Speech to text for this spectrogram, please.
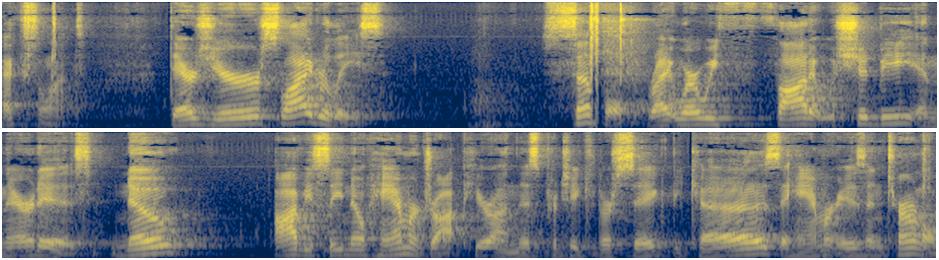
Excellent. There's your slide release. Simple, right where we thought it should be, and there it is. No, obviously no hammer drop here on this particular SIG because the hammer is internal.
